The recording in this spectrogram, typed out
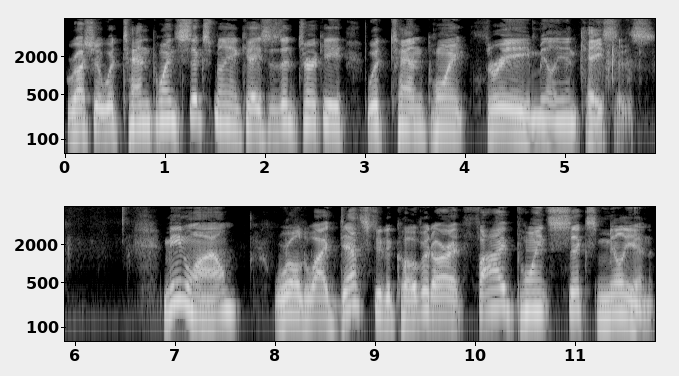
Russia with 10.6 million cases, and Turkey with 10.3 million cases. Meanwhile, Worldwide deaths due to COVID are at 5.6 million,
